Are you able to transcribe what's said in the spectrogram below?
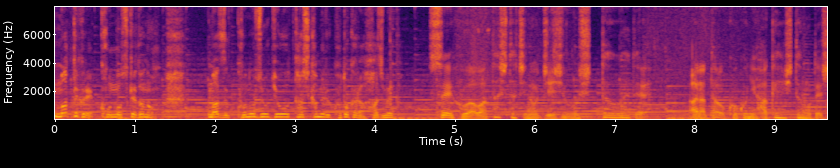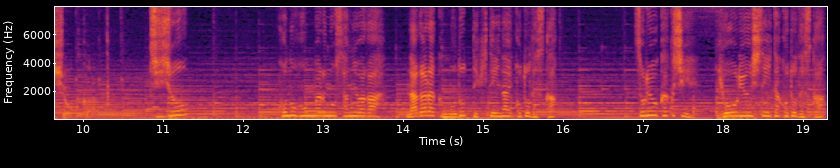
待ってくれ今之助殿。まずこの状況を確かめることから始めた。政府は私たちの事情を知った上であなたをここに派遣したのでしょうか。事情？この本丸の佐庭が長らく戻ってきていないことですか？それを隠し漂流していたことですか？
